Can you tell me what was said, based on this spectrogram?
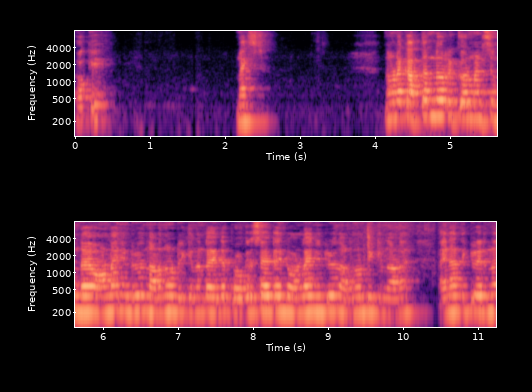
ഓക്കെ നെക്സ്റ്റ് നമ്മുടെ ഖത്തറിന്റെ റിക്വയർമെന്റ്സ് ഉണ്ട്. ഓൺലൈൻ ഇന്റർവ്യൂ നടന്നുകൊണ്ടിരിക്കുന്നുണ്ട്. അതിന്റെ പ്രോഗ്രസ് ആയിട്ട് അതിന്റെ ഓൺലൈൻ ഇന്റർവ്യൂ നടന്നുകൊണ്ടിരിക്കുന്നതാണ്. അതിനകത്തേക്ക് വരുന്ന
